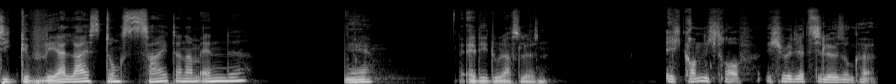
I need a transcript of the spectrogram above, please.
die Gewährleistungszeit dann am Ende? Nee. Eddie, du darfst lösen. Ich komme nicht drauf. Ich würde jetzt die Lösung hören.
